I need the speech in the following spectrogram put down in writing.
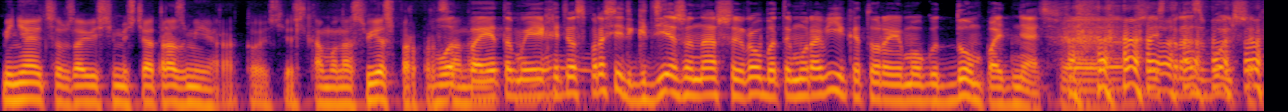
меняются в зависимости от размера. То есть, если там у нас вес пропорциональный. Вот поэтому я и хотел спросить, где же наши роботы-муравьи, которые могут дом поднять э, в шесть раз больше?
